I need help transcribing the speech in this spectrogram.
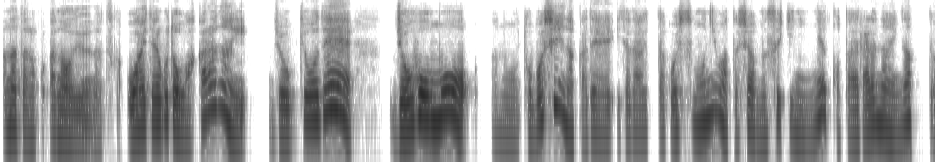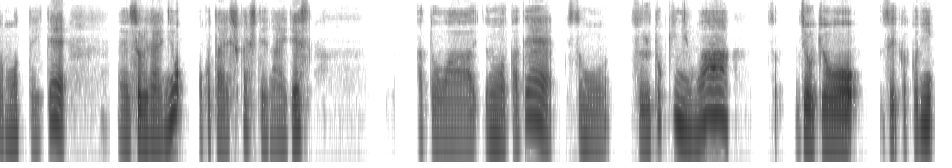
あなたのあのなんですか、お相手のことをわからない状況で、情報もあの乏しい中でいただいたご質問に私は無責任に答えられないなって思っていて、それなりにお答えしかしてないです。あとは世の中で質問するときには、状況を正確に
